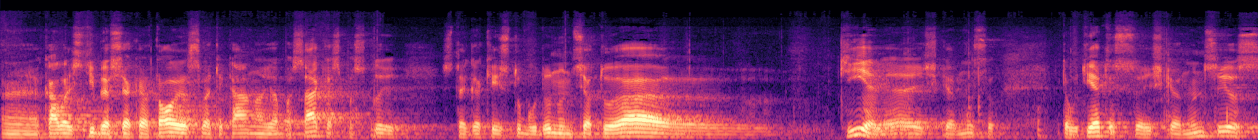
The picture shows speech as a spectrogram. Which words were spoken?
ką valstybės sekretorius Vatikano yra pasakęs, paskui staiga keistų būdų nunciatūra e, Kijeve, reiškia, mūsų tautietis, reiškia, nuncijus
